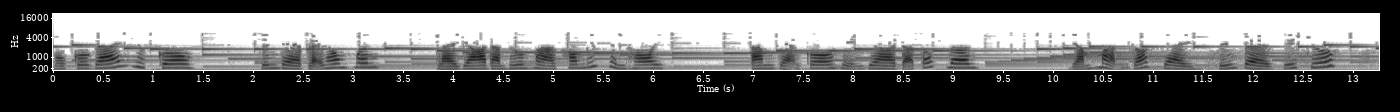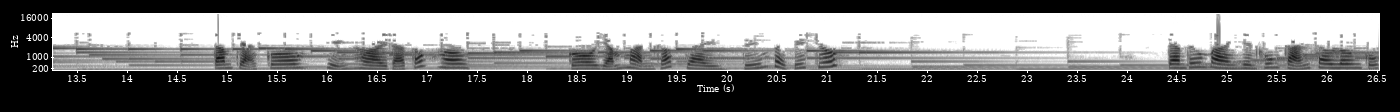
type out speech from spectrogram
một cô gái như cô, xinh đẹp lại thông minh, là do đàm thương mà không biết nhìn thôi. Tâm trạng cô hiện giờ đã tốt lên, giảm mạnh gót giày, tiến về phía trước. Tâm trạng cô hiện thời đã tốt hơn. Cô giảm mạnh gót giày, tiến về phía trước. Đàm thương bàn nhìn khung cảnh sau lưng của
